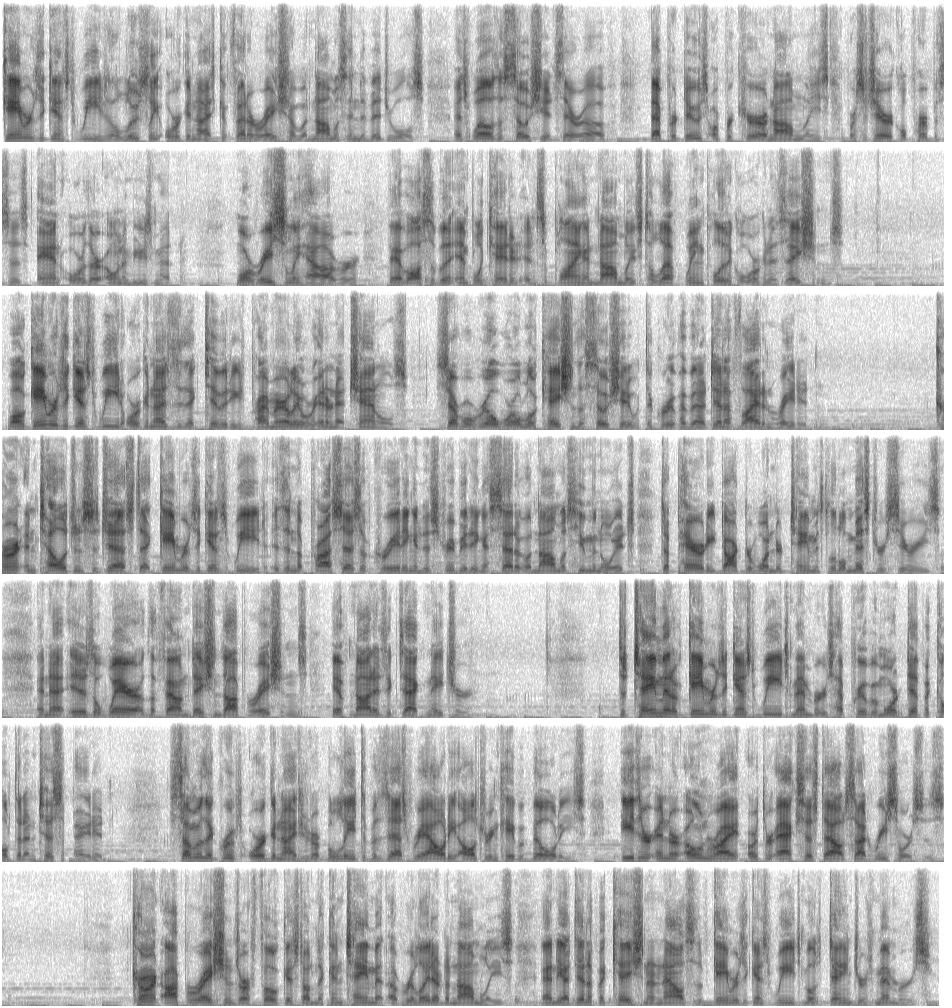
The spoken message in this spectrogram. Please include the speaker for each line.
Speaker 1: Gamers Against Weed is a loosely organized confederation of anomalous individuals, as well as associates thereof, that produce or procure anomalies for satirical purposes and or their own amusement. More recently, however, they have also been implicated in supplying anomalies to left-wing political organizations. While Gamers Against Weed organizes its activities primarily over Internet channels, several real-world locations associated with the group have been identified and raided. Current intelligence suggests that Gamers Against Weed is in the process of creating and distributing a set of anomalous humanoids to parody Dr. Wondertainment's Little Mister series, and that it is aware of the Foundation's operations, if not its exact nature. Detainment of Gamers Against Weed's members have proven more difficult than anticipated. Some of the group's organizers are believed to possess reality-altering capabilities, either in their own right or through access to outside resources. Current operations are focused on the containment of related anomalies and the identification and analysis of Gamers Against Weed's most dangerous members.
